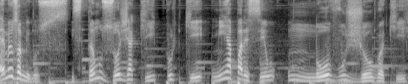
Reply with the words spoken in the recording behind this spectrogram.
É, meus amigos, estamos hoje aqui porque me apareceu um novo jogo aqui.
